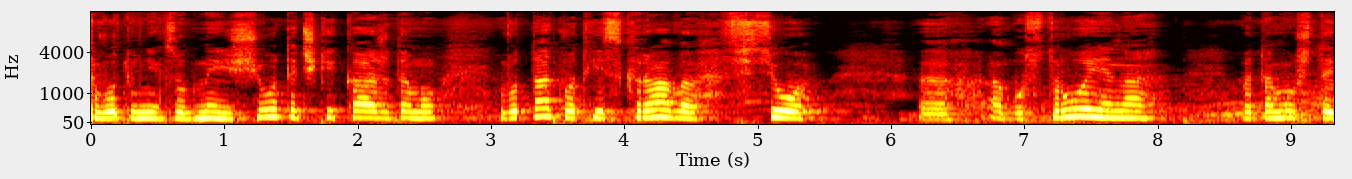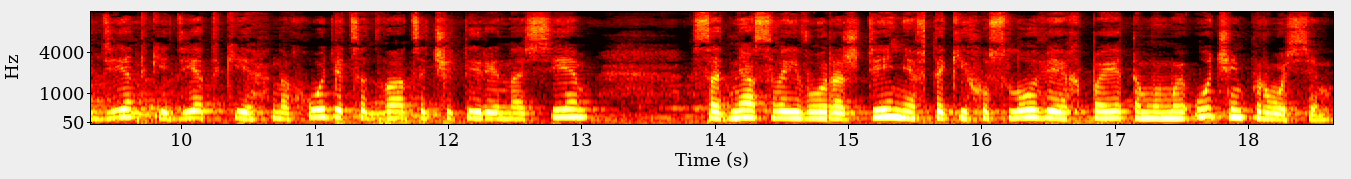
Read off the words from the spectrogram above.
вот у них зубные щеточки каждому. Вот так вот яскраво все обустроено, потому что детки, детки находятся 24 на 7 со дня своего рождения в таких условиях, поэтому мы очень просим,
